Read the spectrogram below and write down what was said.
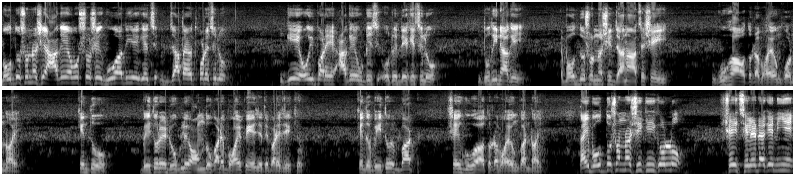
বৌদ্ধ সন্ন্যাসী আগে অবশ্য সেই গুহা দিয়ে গেছে, যাতায়াত করেছিল। গিয়ে ওই পারে আগে উঠে উঠে দেখেছিল দুদিন আগেই। তা বৌদ্ধ সন্ন্যাসীর জানা আছে সেই গুহা অতটা ভয়ঙ্কর নয়। কিন্তু ভিতরে ঢুকলে অন্ধকারে ভয় পেয়ে যেতে পারে যে কেউ। কিন্তু ভিতর, বাট সেই গুহা অতটা ভয়ঙ্কর নয়। তাই বৌদ্ধ সন্ন্যাসী কী করল? সেই ছেলেটাকে নিয়ে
